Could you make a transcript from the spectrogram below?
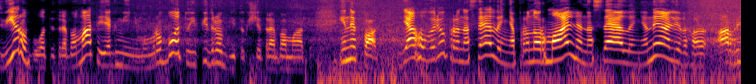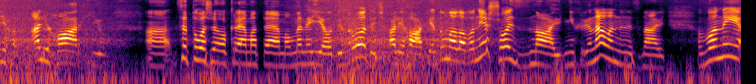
Дві роботи треба мати, як мінімум. Роботу і підробіток ще треба мати. І не факт. Я говорю про населення, про нормальне населення, не оліга- олігархів. Це теж окрема тема. У мене є один родич, олігарх. Я думала, вони щось знають. Ніхрена вони не знають. вони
